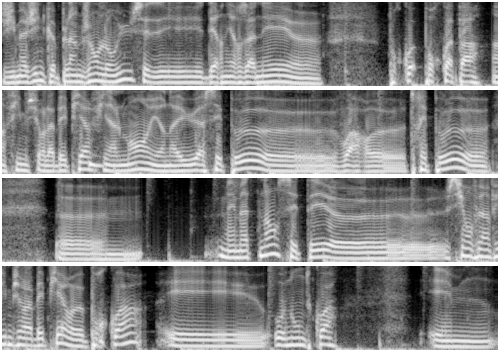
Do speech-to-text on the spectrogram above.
j'imagine que plein de gens l'ont eu ces dernières années. euh, pourquoi, pourquoi pas un film sur l'abbé Pierre finalement Il y en a eu assez peu, euh, voire euh, très peu. euh, mais maintenant, c'était euh, si on fait un film sur l'abbé Pierre, euh, pourquoi et au nom de quoi Et hum,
